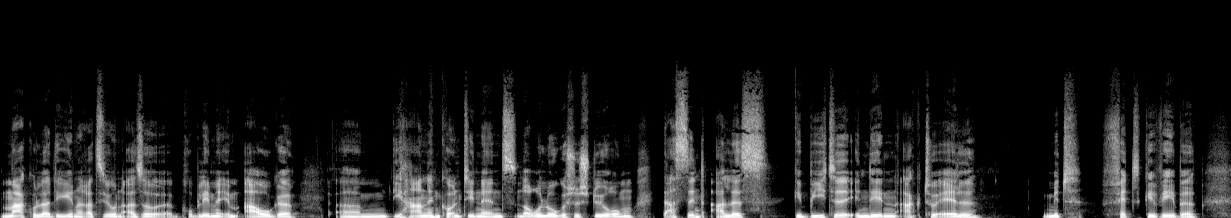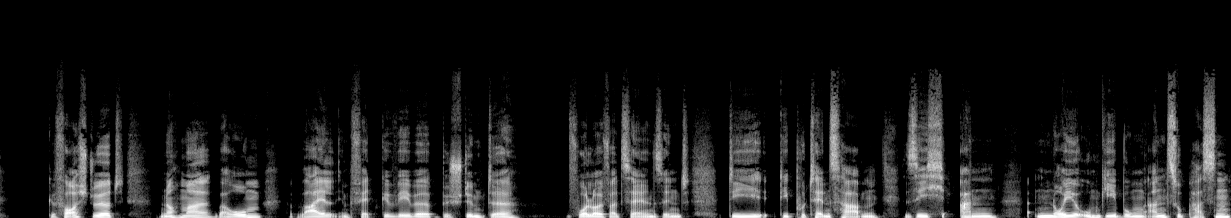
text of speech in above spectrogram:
Makuladegeneration, also äh, Probleme im Auge, ähm, die Harninkontinenz, neurologische Störungen, das sind alles Gebiete, in denen aktuell mit Fettgewebe geforscht wird. Nochmal, warum? Weil im Fettgewebe bestimmte Vorläuferzellen sind, die die Potenz haben, sich an neue Umgebungen anzupassen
